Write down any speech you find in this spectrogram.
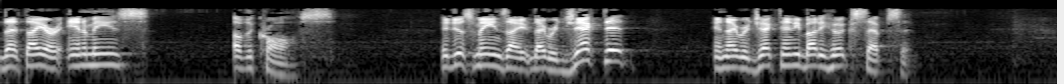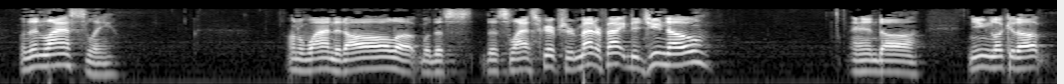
that they are enemies of the cross. It just means they, they reject it and they reject anybody who accepts it. Well, then lastly, I want to wind it all up with this, this last scripture. Matter of fact, did you know, and uh, you can look it up,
